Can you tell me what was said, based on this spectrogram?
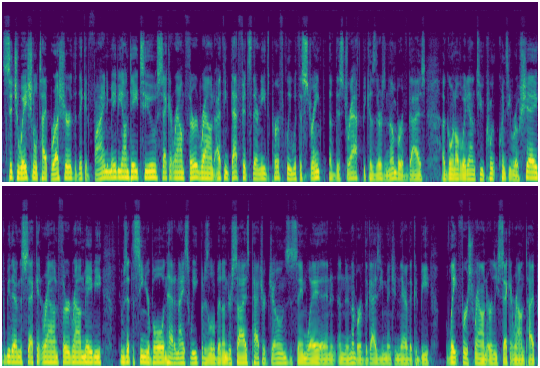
situational type rusher that they could find maybe on day two, second round, third round. I think that fits their needs perfectly with the strength of this draft because there's a number of guys uh, going all the way down to Qu- Quincy Roche could be there in the second round, third round maybe, who was at the Senior Bowl and had a nice week but is a little bit undersized. Patrick Jones the same way, and, and a number of the guys you mentioned there that could be late first round, early second round type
